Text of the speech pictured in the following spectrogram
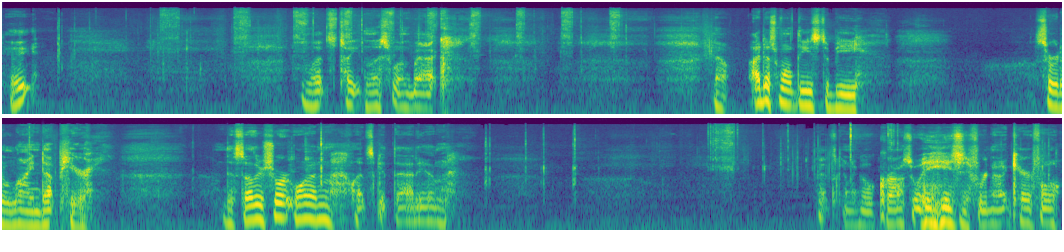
Okay. Let's tighten this one back. Now, I just want these to be sort of lined up here. This other short one, let's get that in. That's going to go crossways if we're not careful.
